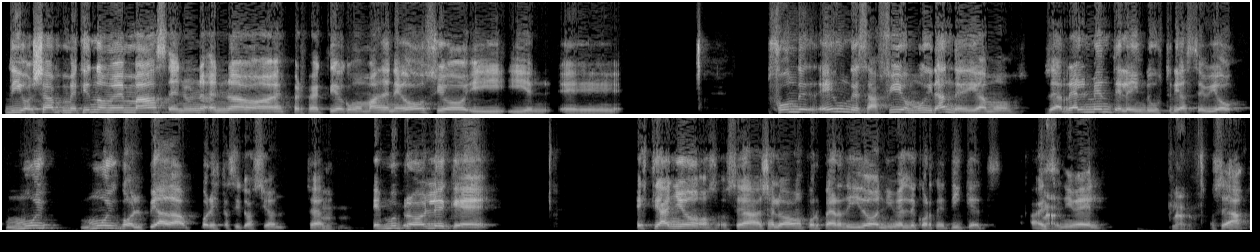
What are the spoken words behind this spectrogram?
digo, ya metiéndome más en una, en una perspectiva como más de negocio y, y en, eh, fue un de- es un desafío muy grande, digamos. O sea, realmente la industria se vio muy, muy golpeada por esta situación. O sea, es muy probable que este año, o sea, ya lo vamos por perdido a nivel de corte de tickets, a Claro. ese nivel. Claro. O sea,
